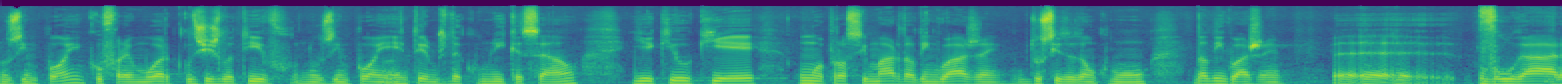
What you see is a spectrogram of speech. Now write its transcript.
nos impõe, que o framework legislativo nos impõe em termos da comunicação e aquilo que é um aproximar da linguagem do cidadão comum, da linguagem uh, vulgar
